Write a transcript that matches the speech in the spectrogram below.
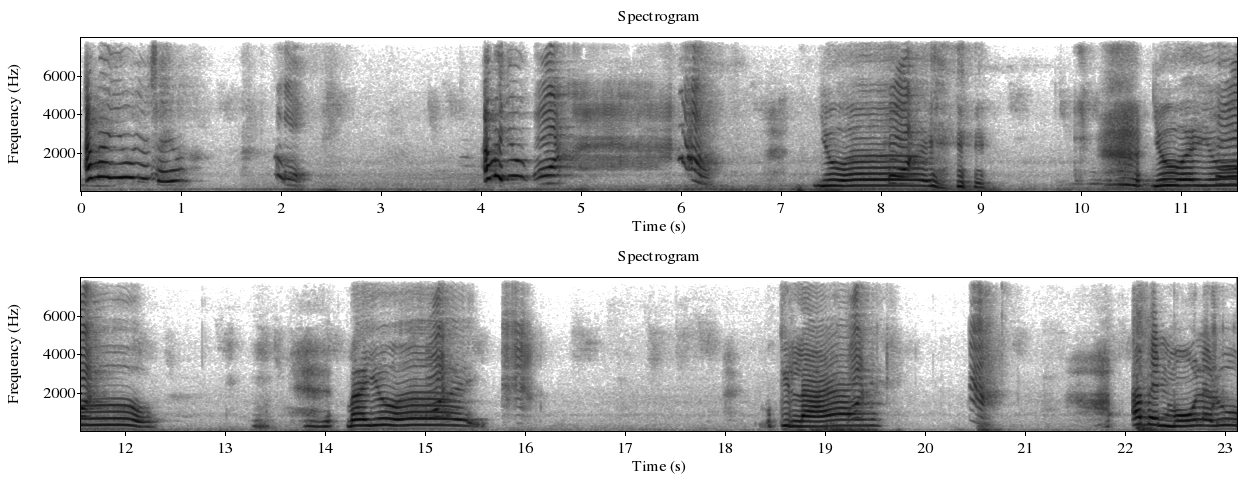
Apa yo yo saya? Apa yo? Yo ơi. ยูเอ้ยยูมายูเอ้ยกินอะไรอะเป็นหมูแล้วลู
